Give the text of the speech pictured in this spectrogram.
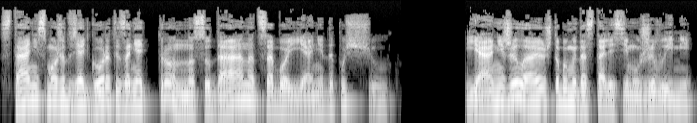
Стани сможет взять город и занять трон, но суда над собой я не допущу. Я не желаю, чтобы мы достались ему живыми.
